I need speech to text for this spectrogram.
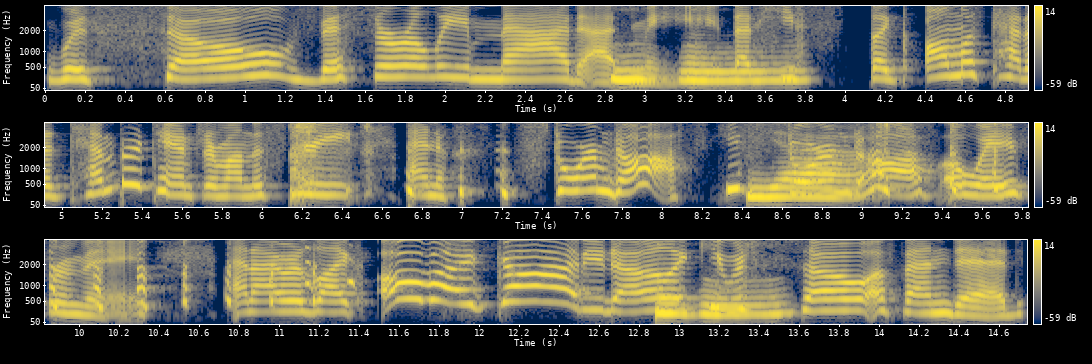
was so viscerally mad at mm-hmm. me that he mm-hmm. like almost had a temper tantrum on the street and stormed off. He stormed yeah. off away from me. And I was like, "Oh my god," you know, like mm-hmm. he was mm-hmm. so offended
